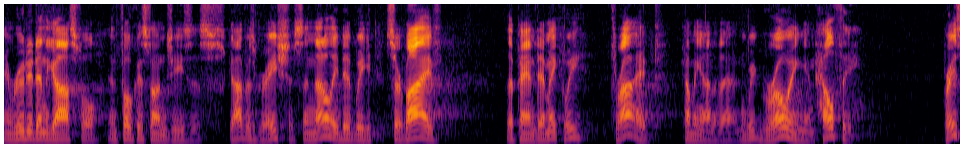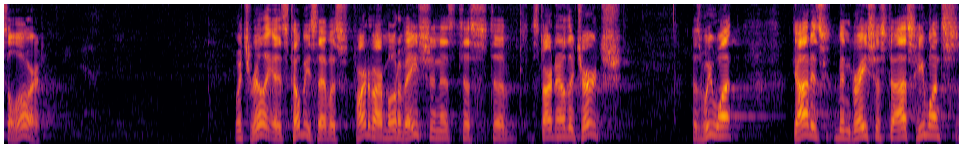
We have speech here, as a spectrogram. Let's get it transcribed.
and rooted in the gospel and focused on Jesus. God was gracious. And not only did we survive the pandemic, we thrived coming out of that. And we're growing and healthy. Praise the Lord. Which really, as Toby said, was part of our motivation is just to start another church. Because we want, God has been gracious to us. He wants,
